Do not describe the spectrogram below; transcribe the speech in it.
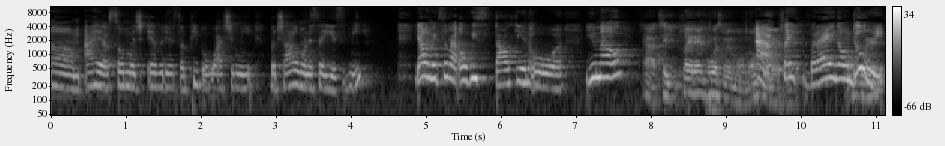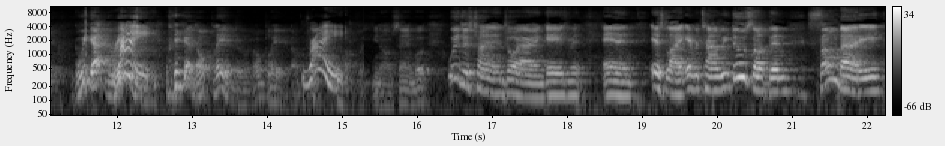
Um, I have so much evidence of people watching me, but y'all want to say it's me. Y'all make it like, oh, we stalking or, you know. I tell you, play that voice memo. Don't I play it. but I ain't gonna don't do it. it. We got the Right. We got. Don't play it, dude. Don't play it. Don't play. Right. It. You know what I'm saying? But we're just trying to enjoy our engagement, and it's like every time we do something, somebody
